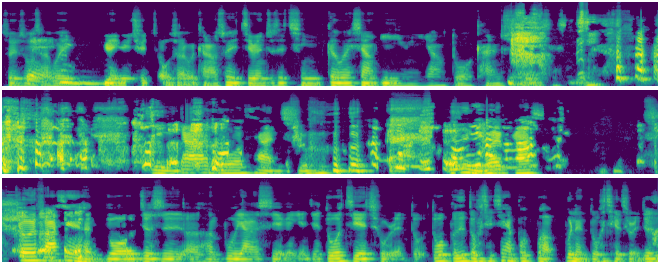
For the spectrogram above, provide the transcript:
所以说才会愿意去走出来，会看到。所以结论就是，请各位像易云一样多看书，请大家多看书，就是你会发现，就会发现很多就是呃很不一样的视野跟眼界。多接触人，多多不是多接，现在不不好不能多接触人，就是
